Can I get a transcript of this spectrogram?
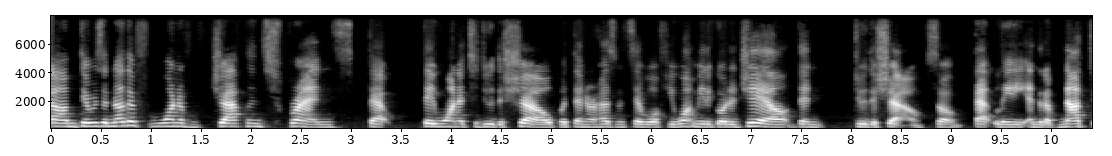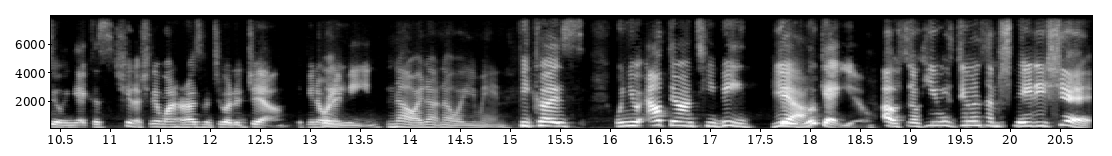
um, there was another one of Jacqueline's friends that they wanted to do the show, but then her husband said, "Well, if you want me to go to jail, then do the show." So that lady ended up not doing it because you know she didn't want her husband to go to jail. If you know what I mean, No, I don't know what you mean. because when you're out there on TV, Yeah. they look at you. Oh, so he was doing some shady shit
